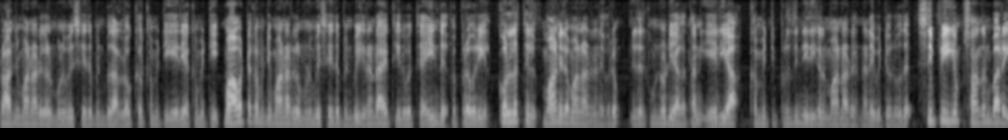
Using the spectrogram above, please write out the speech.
பிராஞ்ச் மாநாடுகள் முழுமை செய்த பின்புதான் லோக்கல் கமிட்டி ஏரியா கமிட்டி மாவட்ட கமிட்டி மாநாடுகள் முழுமை செய்த பின்பு இரண்டாயிரத்தி இருபத்தி ஐந்து பிப்ரவரியில் கொல்லத்தில் மாநில மாநாடு நடைபெறும். இதற்கு முன்னோடியாகத்தான் ஏரியா கமிட்டி பிரதிநிதிகள் மாநாடு நடைபெற்று வருவது. சிபிஎம் சாந்தன்பாறை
